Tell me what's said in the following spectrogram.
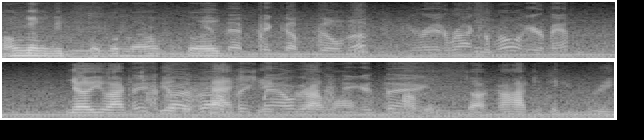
I'm gonna get stuck on the Get outside. that pickup filled up. You're ready to rock and roll here, man. No, you'll actually Hey, be able to guys, I'll pass take Schaefer. my own I won't. I'll thing. get stuck. I'll have to take a three.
